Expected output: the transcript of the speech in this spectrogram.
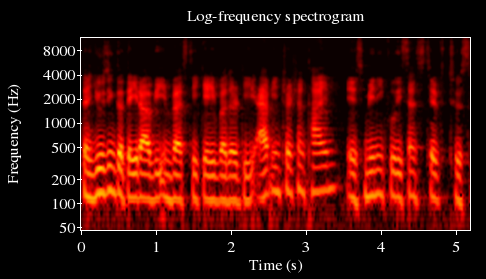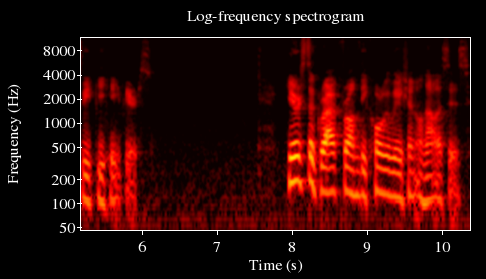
Then using the data, we investigate whether the app interaction time is meaningfully sensitive to sleep behaviors. Here's the graph from the correlation analysis,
